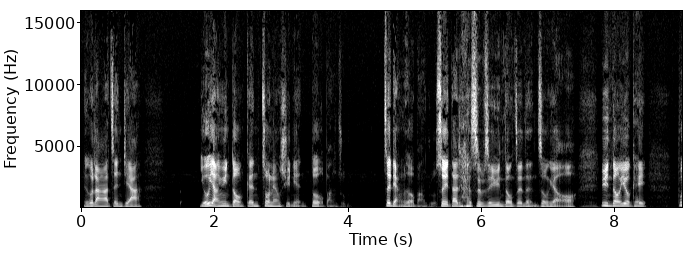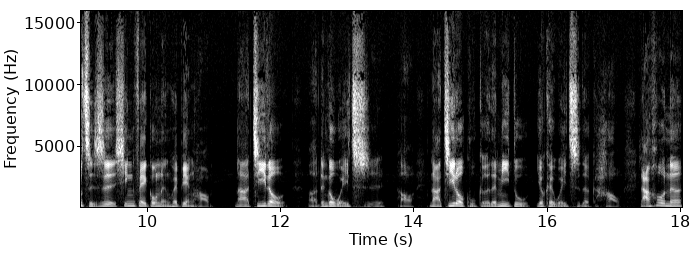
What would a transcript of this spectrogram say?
能够让它增加。有氧运动跟重量训练都有帮助，这两个都有帮助。所以大家是不是运动真的很重要哦？运动又可以不只是心肺功能会变好，那肌肉呃能够维持。好，那肌肉骨骼的密度又可以维持得好，然后呢，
